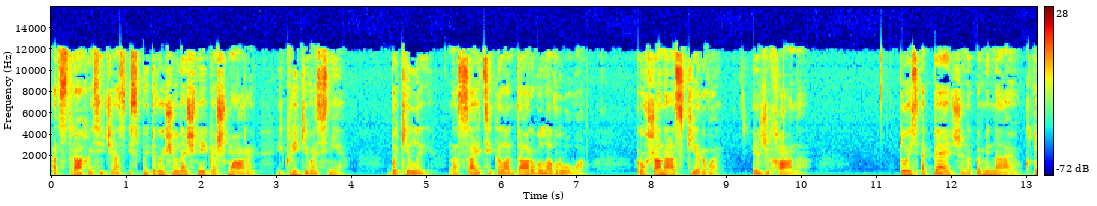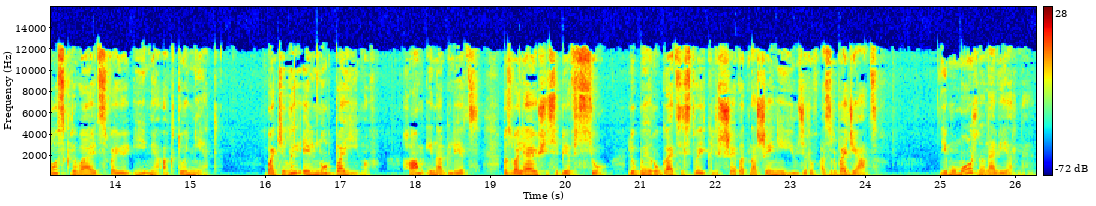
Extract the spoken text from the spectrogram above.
от страха сейчас испытывающего ночные кошмары и крики во сне. Бакилы – на сайте Калантарова-Лаврова, Ровшана Аскерова, Эжихана. То есть, опять же, напоминаю, кто скрывает свое имя, а кто нет. Бакилы Эльнур Баимов, хам и наглец, позволяющий себе все, любые ругательства и клише в отношении юзеров-азербайджанцев. Ему можно, наверное.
